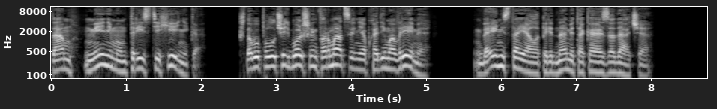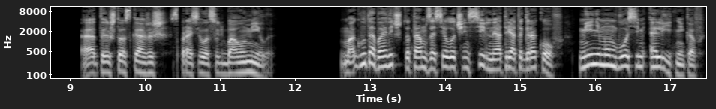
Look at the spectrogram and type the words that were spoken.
Там минимум три стихийника. Чтобы получить больше информации, необходимо время. Да и не стояла перед нами такая задача. «А ты что скажешь?» — спросила судьба у Милы. Могу добавить, что там засел очень сильный отряд игроков, минимум восемь элитников.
